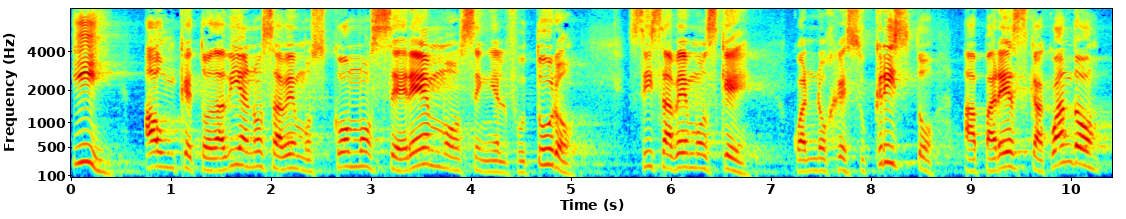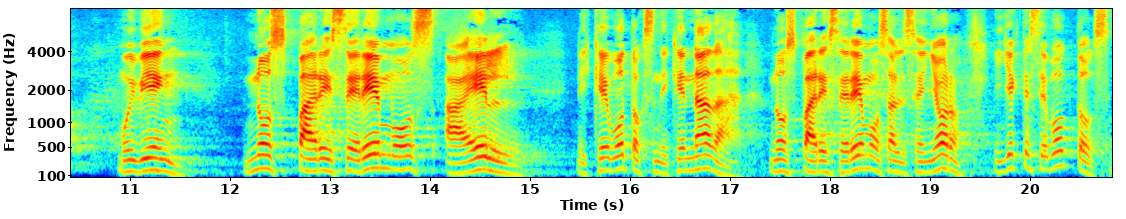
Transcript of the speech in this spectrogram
y aunque todavía no sabemos cómo seremos en el futuro, sí sabemos que cuando Jesucristo aparezca, ¿cuándo? Muy bien, nos pareceremos a Él. Ni qué Botox, ni qué nada. Nos pareceremos al Señor. Inyecte ese Botox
